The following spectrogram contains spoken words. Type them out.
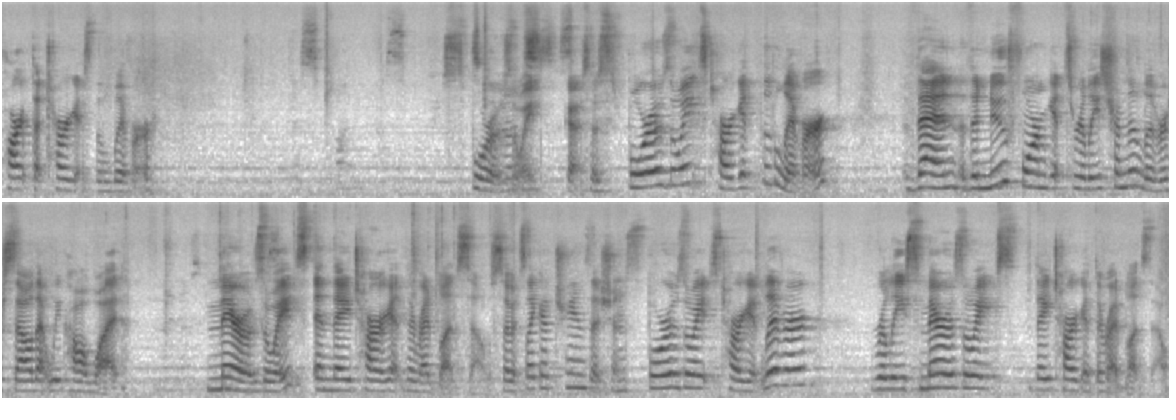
part that targets the liver? Sporozoites. Good. So, sporozoites target the liver. Then the new form gets released from the liver cell that we call what? Merozoites, and they target the red blood cells. So it's like a transition. Sporozoites target liver, release merozoites, they target the red blood cell.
